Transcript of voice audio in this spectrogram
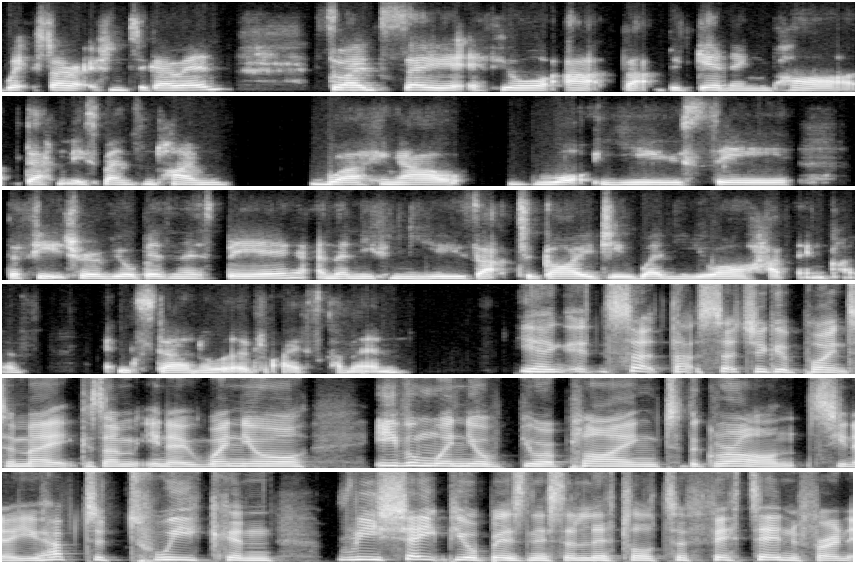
which direction to go in. So I'd say if you're at that beginning part, definitely spend some time working out what you see the future of your business being, and then you can use that to guide you when you are having kind of external advice come in. Yeah, that's such a good point to make because I'm, you know, when you're even when you're you're applying to the grants, you know, you have to tweak and reshape your business a little to fit in for an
